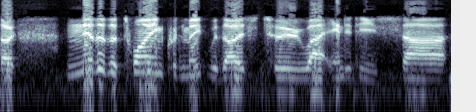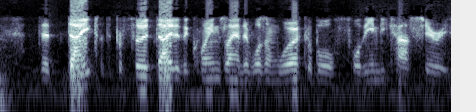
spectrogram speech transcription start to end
So neither the twain could meet with those two uh, entities. Uh, the date, the preferred date of the Queensland, it wasn't workable for the IndyCar series.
